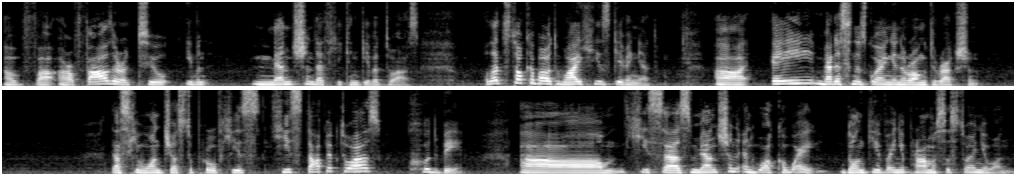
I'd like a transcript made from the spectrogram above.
of uh, our father to even mention that he can give it to us. Let's talk about why he's giving it. Uh, a, medicine is going in the wrong direction. Does he want just to prove his his topic to us? Could be. Um, he says mention and walk away. Don't give any promises to anyone.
